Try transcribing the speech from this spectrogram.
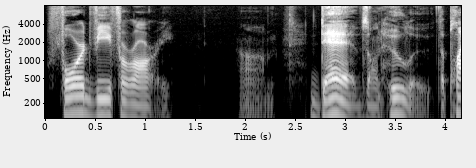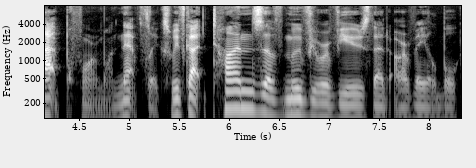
Ford v Ferrari, um, Devs on Hulu, the platform on Netflix. We've got tons of movie reviews that are available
